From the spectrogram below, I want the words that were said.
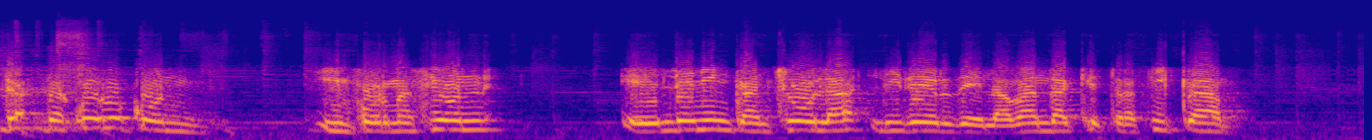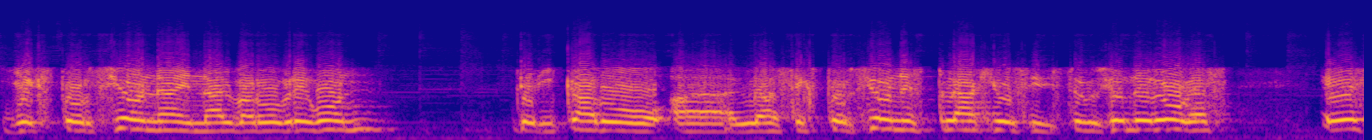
De, acuerdo con información, eh, Lenin Canchola, líder de la banda que trafica y extorsiona en Álvaro Obregón, dedicado a las extorsiones, plagios y distribución de drogas, es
